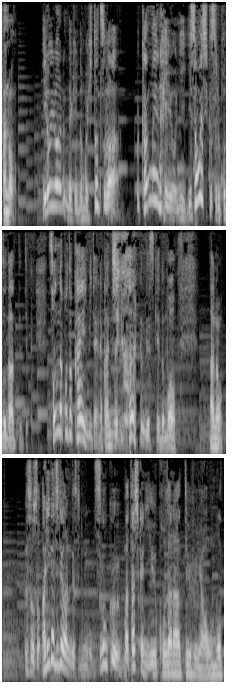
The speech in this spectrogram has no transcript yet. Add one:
あの、いろいろあるんだけれども、一つは、考えないように忙しくすることだって言って、そんなことかいみたいな感じがあるんですけども、あの、そうそう、ありがちではあるんですけども、すごく、まあ確かに有効だなっていうふうには思っ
